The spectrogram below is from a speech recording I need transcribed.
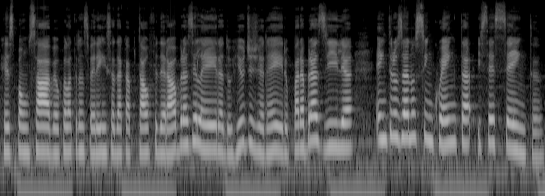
responsável pela transferência da capital federal brasileira do Rio de Janeiro para Brasília entre os anos 50 e 60.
